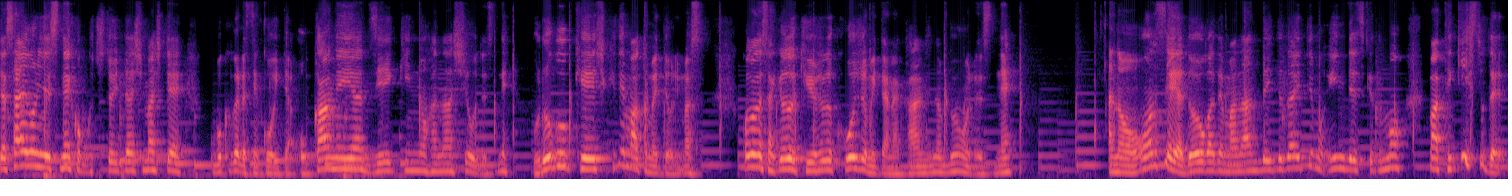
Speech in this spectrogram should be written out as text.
じゃあ最後にですね、告知といたしまして、僕がですね、こういったお金や税金の話をですね、ブログ形式でまとめております。この、先ほど給与所得控除みたいな感じの文をですね、あの音声や動画で学んでいただいてもいいんですけども、まあ、テキストで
